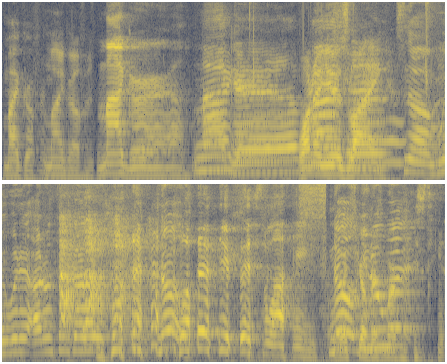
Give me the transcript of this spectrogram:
My girlfriend. My girlfriend. my girl. My girl. One of you is lying. No, we wouldn't. I don't think that would. No. One of you is lying. No, Which you know what? interesting?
